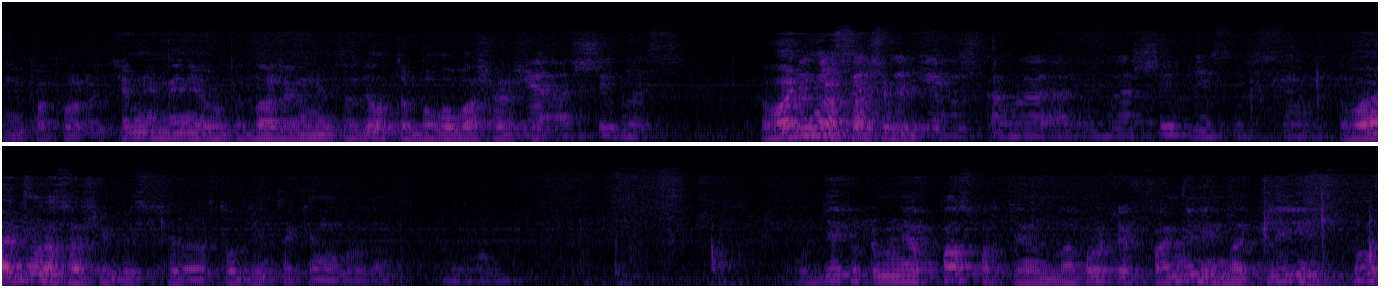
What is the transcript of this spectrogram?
Не похоже. Тем не менее, вы предложили мне это сделать, это было ваша ошибка. Я ошиблась. Вы один раз ошиблись? девушка, вы, вы ошиблись и все. Вы один раз ошиблись в тот день таким образом? Здесь вот у меня в паспорте напротив фамилии наклеен, ну,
